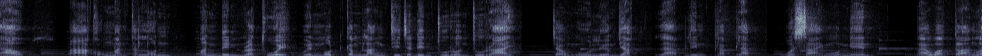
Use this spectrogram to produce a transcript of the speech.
ดาว ตาของมันถลน มันดิ้นระทวย เหมือนหมดกำลังที่จะดิ้นทุรนทุราย เจ้างูเหลือมยักษ์แลบลิ้นแผลบๆหัวสายงนเงินแม้ว่ากลางล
